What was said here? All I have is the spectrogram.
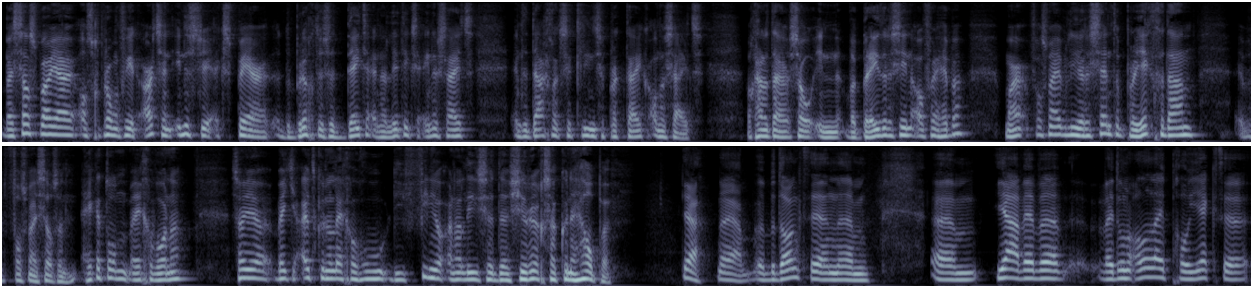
bij SAS bouw jij als gepromoveerd arts en industrie-expert de brug tussen data analytics enerzijds en de dagelijkse klinische praktijk anderzijds. We gaan het daar zo in wat bredere zin over hebben. Maar volgens mij hebben jullie recent een project gedaan, volgens mij zelfs een hackathon mee gewonnen. Zou je een beetje uit kunnen leggen hoe die videoanalyse de chirurg zou kunnen helpen? Ja, nou ja, bedankt. En um, um, ja, we hebben wij doen allerlei projecten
